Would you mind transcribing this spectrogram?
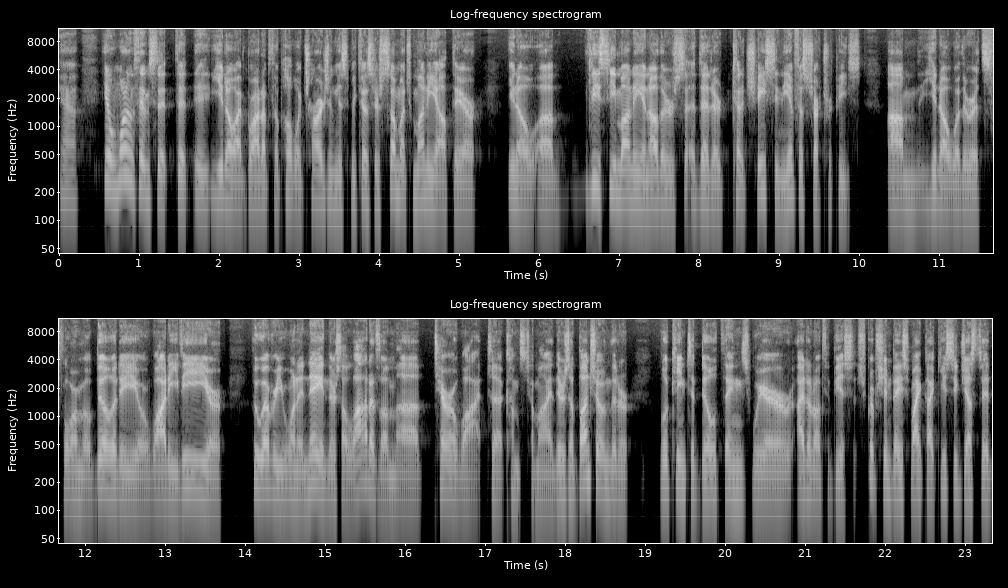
yeah, you know, one of the things that that uh, you know I brought up the public charging is because there's so much money out there, you know, uh, VC money and others that are kind of chasing the infrastructure piece. Um, you know, whether it's Forum Mobility or Watt EV or whoever you want to name, there's a lot of them. Uh, Terawatt uh, comes to mind. There's a bunch of them that are looking to build things where I don't know if it'd be a subscription based, Mike, like you suggested,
